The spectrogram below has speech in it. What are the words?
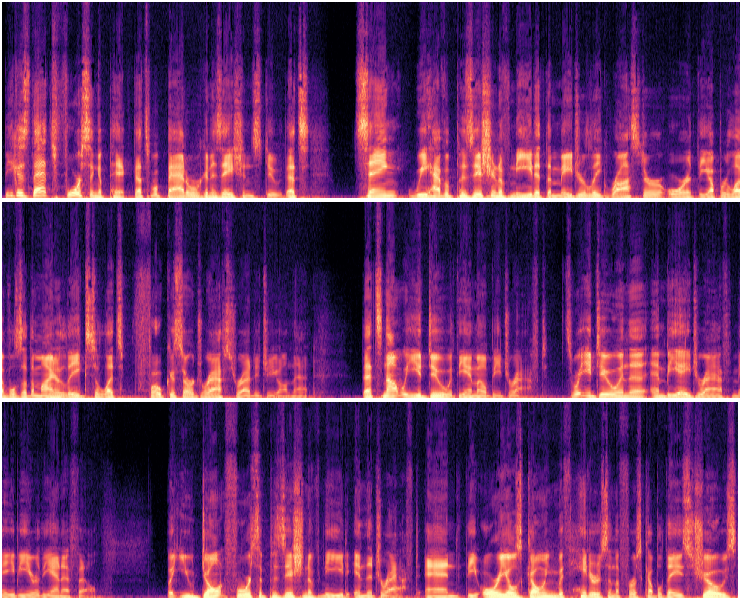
Because that's forcing a pick. That's what bad organizations do. That's saying we have a position of need at the major league roster or at the upper levels of the minor league, so let's focus our draft strategy on that. That's not what you do with the MLB draft. It's what you do in the NBA draft, maybe, or the NFL but you don't force a position of need in the draft. And the Orioles going with hitters in the first couple days shows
